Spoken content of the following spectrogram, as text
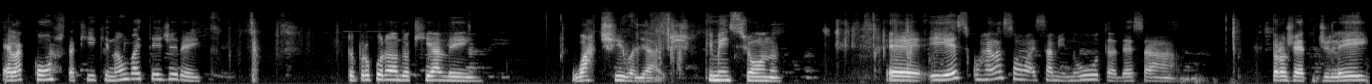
ela consta aqui que não vai ter direito. Estou procurando aqui a lei, o artigo, aliás, que menciona. É, e esse, com relação a essa minuta dessa projeto de lei,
